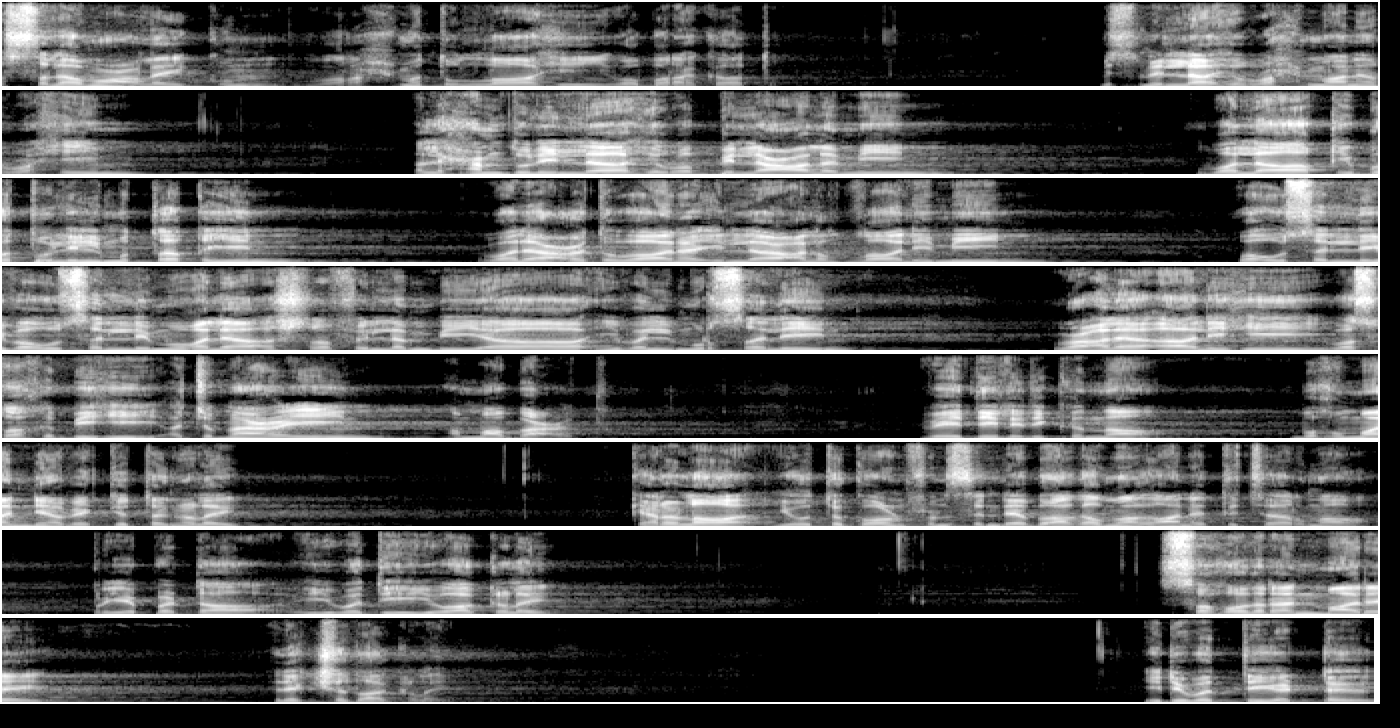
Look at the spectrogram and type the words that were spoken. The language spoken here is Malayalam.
السلام عليكم ورحمة الله وبركاته بسم الله الرحمن الرحيم الحمد لله رب العالمين ولا عقبة للمتقين ولا عدوان إلا على الظالمين وأصلي وأسلم على أشرف الأنبياء والمرسلين وعلى آله وصحبه أجمعين أما بعد വേദിയിലിരിക്കുന്ന ബഹുമാന്യ വ്യക്തിത്വങ്ങളെ കേരള യൂത്ത് കോൺഫറൻസിന്റെ ഭാഗമാകാൻ എത്തിച്ചേർന്ന പ്രിയപ്പെട്ട യുവതി യുവാക്കളെ സഹോദരന്മാരെ രക്ഷിതാക്കളെ ഇരുപത്തിയെട്ട്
